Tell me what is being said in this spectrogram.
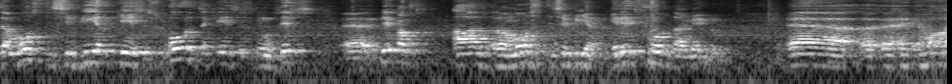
the most severe cases all the cases in this uh, papers are the most severe grade 4 diameter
